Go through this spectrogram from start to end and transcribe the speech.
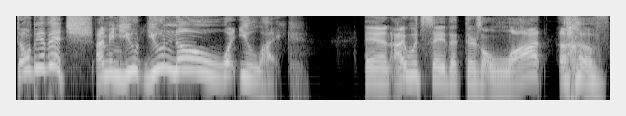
Don't be a bitch. I mean, you you know what you like. And I would say that there's a lot of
